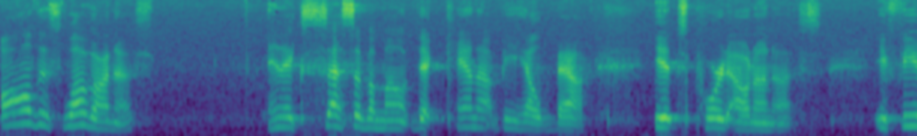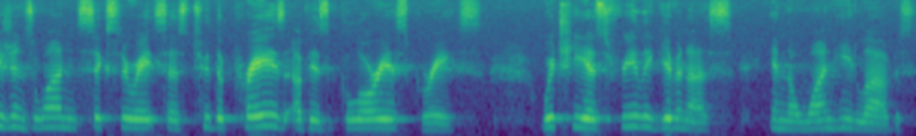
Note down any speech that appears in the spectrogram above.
all this love on us, an excessive amount that cannot be held back. It's poured out on us. Ephesians 1 6 through 8 says, To the praise of his glorious grace, which he has freely given us in the one he loves.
